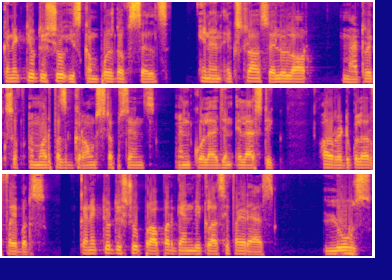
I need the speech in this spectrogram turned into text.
Connective tissue is composed of cells in an extracellular matrix of amorphous ground substance and collagen elastic or reticular fibers. Connective tissue proper can be classified as loose,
